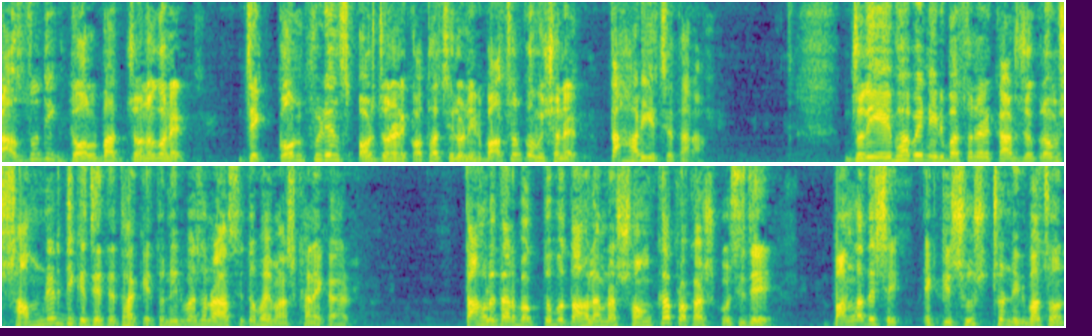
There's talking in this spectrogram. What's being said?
রাজনৈতিক দল বা জনগণের যে কনফিডেন্স অর্জনের কথা ছিল নির্বাচন কমিশনের, তা হারিয়েছে তারা। যদি এভাবে নির্বাচনের কার্যক্রম সামনের দিকে যেতে থাকে, তো নির্বাচন আসি তো ভাই মাসখানেকার। তাহলে তার বক্তব্য, তাহলে আমরা শঙ্কা প্রকাশ করছি যে বাংলাদেশে একটি সুষ্ঠু নির্বাচন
